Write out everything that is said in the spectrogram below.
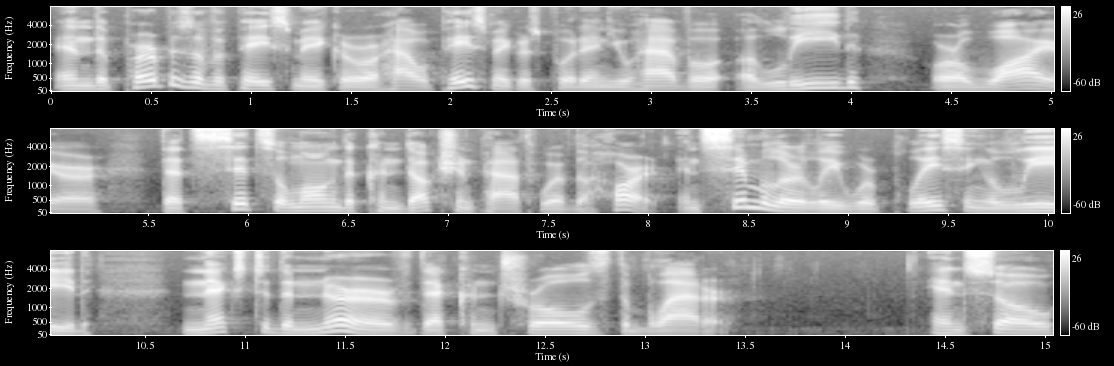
and the purpose of a pacemaker or how a pacemaker is put in, you have a, a lead or a wire that sits along the conduction pathway of the heart. And similarly, we're placing a lead next to the nerve that controls the bladder. And so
